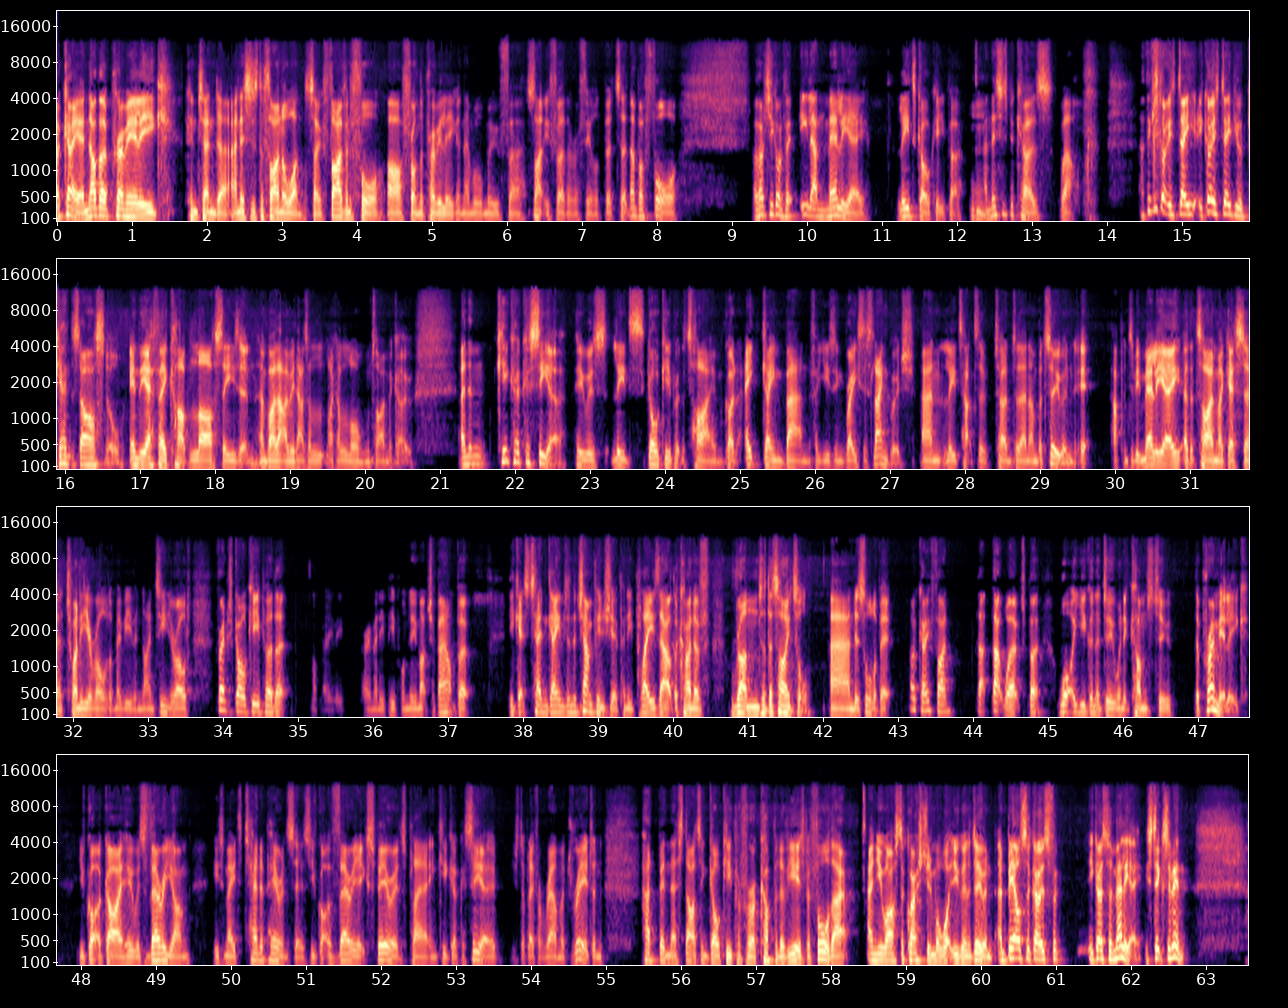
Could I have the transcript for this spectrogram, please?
Okay, another Premier League contender, and this is the final one. So five and four are from the Premier League, and then we'll move uh, slightly further afield. But at number four, I've actually gone for Illan Meslier, Leeds goalkeeper, Hmm. and this is because, well, I think he's got his de- he got his debut against Arsenal in the FA Cup last season, and by that I mean that was a, like a long time ago. And then Kiko Casilla, who was Leeds goalkeeper at the time, got an eight-game ban for using racist language, and Leeds had to turn to their number two, and it happened to be Meslier at the time, I guess a 20-year-old or maybe even 19-year-old French goalkeeper that not very, very many people knew much about, but he gets 10 games in the championship and he plays out the kind of run to the title. And it's all a bit, okay, fine, that, that worked. But what are you going to do when it comes to the Premier League? You've got a guy who is very young. He's made 10 appearances. You've got a very experienced player in Kiko Casilla, who used to play for Real Madrid and had been their starting goalkeeper for a couple of years before that. And you ask the question, well, what are you going to do? And, and Bielsa goes for he goes for Meslier. He sticks him in.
